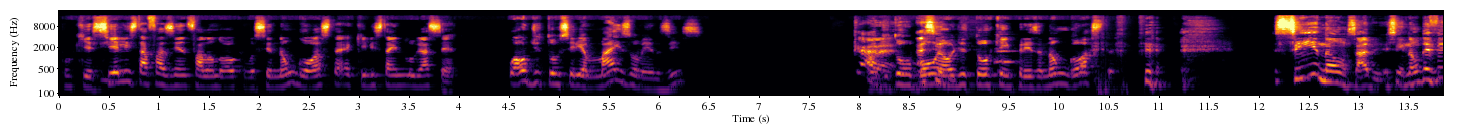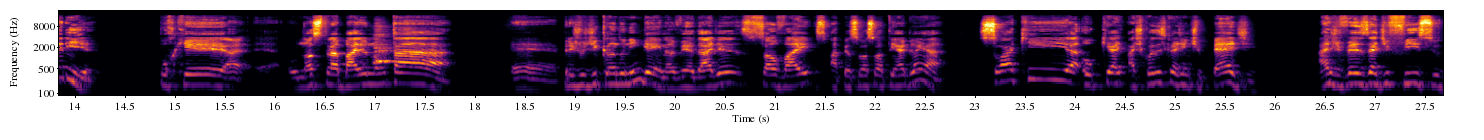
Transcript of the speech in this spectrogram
Porque se ele está fazendo, falando algo que você não gosta, é que ele está indo no lugar certo. O auditor seria mais ou menos isso? Cara, auditor bom assim, é auditor que a empresa não gosta? Sim e não, sabe? Assim, não deveria. Porque é, o nosso trabalho não tá é, prejudicando ninguém. Na verdade, só vai. A pessoa só tem a ganhar. Só que o que as coisas que a gente pede, às vezes é difícil,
